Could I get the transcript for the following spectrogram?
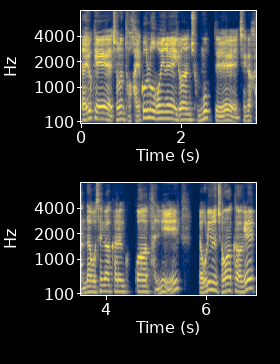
자, 이렇게 저는 더 갈 걸로 보이는 이러한 종목들 제가 간다고 생각하는 것과 달리 자, 우리는 정확하게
